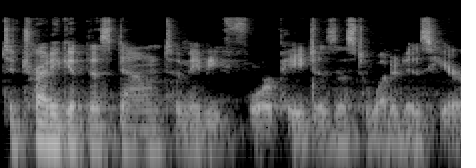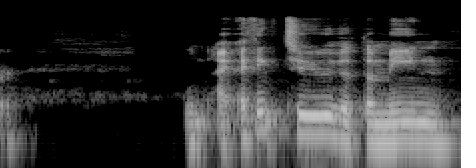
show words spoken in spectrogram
to try to get this down to maybe four pages as to what it is here. I, I think too that the main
